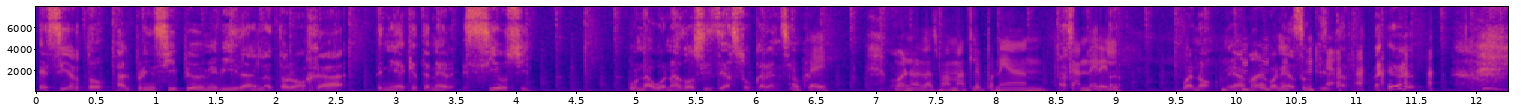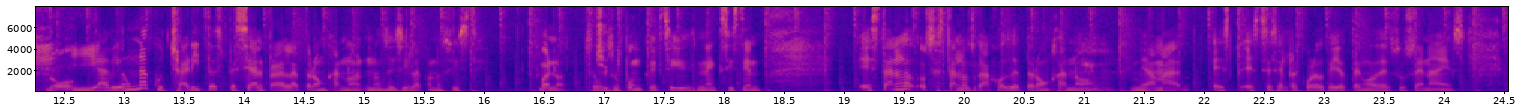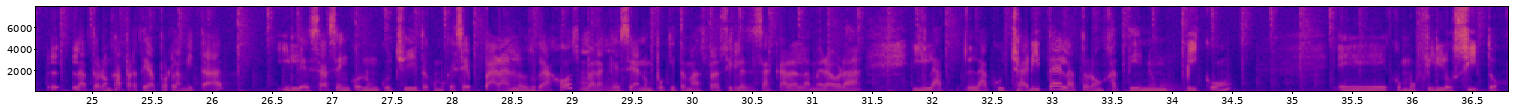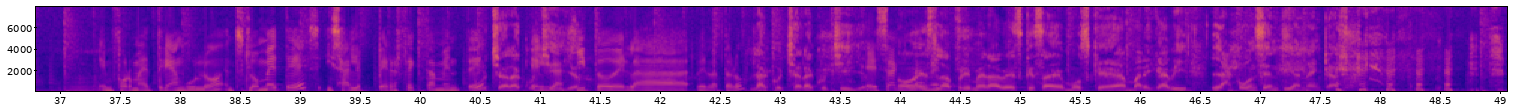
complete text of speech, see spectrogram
es cierto, al principio de mi vida la toronja tenía que tener sí o sí una buena dosis de azúcar encima. Ok. Bueno, las mamás le ponían canderel. Bueno, mi mamá me ponía azuquita. ¿No? Y había una cucharita especial para la toronja. No, no sé si la conociste. Bueno, su- Sí. supongo que siguen existiendo. Están los, o sea, están los gajos de toronja, ¿no? Mi mamá, este, este es el recuerdo que yo tengo de su cena, es la toronja partida por la mitad y les hacen con un cuchillito, como que separan los gajos para que sean un poquito más fáciles de sacar a la mera hora. Y la, la cucharita de la toronja tiene un pico eh, como filosito en forma de triángulo. Entonces lo metes y sale perfectamente Cuchara, el gajito de la, de la toronja. La cuchara cuchillo. No es la primera vez que sabemos que a Marigaby la consentían en casa.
